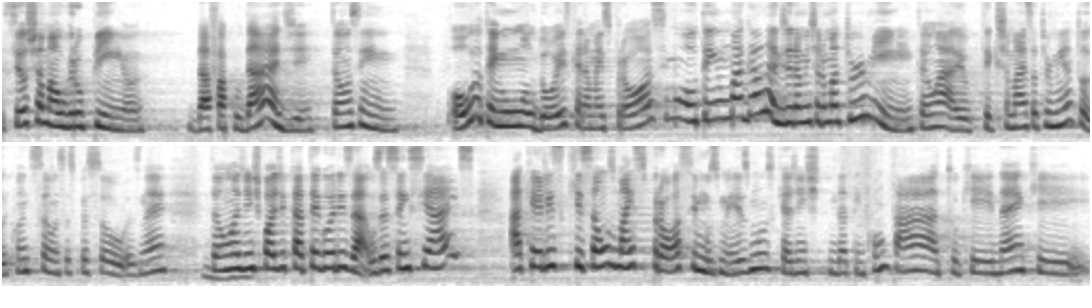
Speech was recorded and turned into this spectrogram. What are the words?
se eu chamar o grupinho da faculdade, então assim, ou eu tenho um ou dois que era mais próximo, ou tenho uma galera, que geralmente era uma turminha. Então, ah, eu tenho que chamar essa turminha toda. Quantas são essas pessoas, né? Então, a gente pode categorizar os essenciais, aqueles que são os mais próximos mesmo, que a gente ainda tem contato, que, né, que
